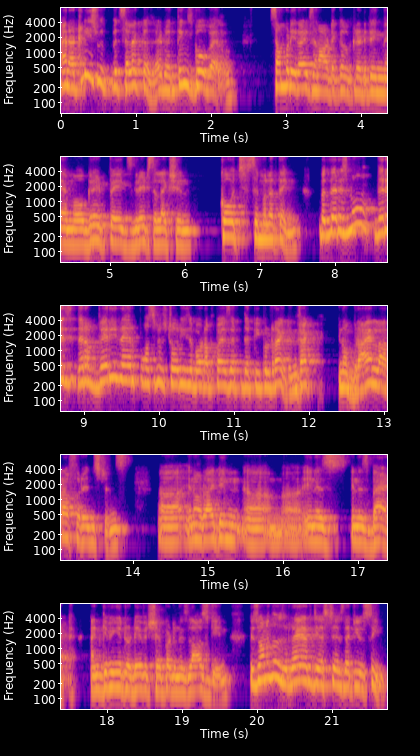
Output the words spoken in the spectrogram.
And at least with, with selectors, right? When things go well, somebody writes an article crediting them or great picks, great selection, coach, similar thing. But there is no, there is there are very rare positive stories about umpires that, that people write. In fact, you know, Brian Lara, for instance, uh, you know, writing um, uh, in his in his bat and giving it to David Sheppard in his last game is one of those rare gestures that you see.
